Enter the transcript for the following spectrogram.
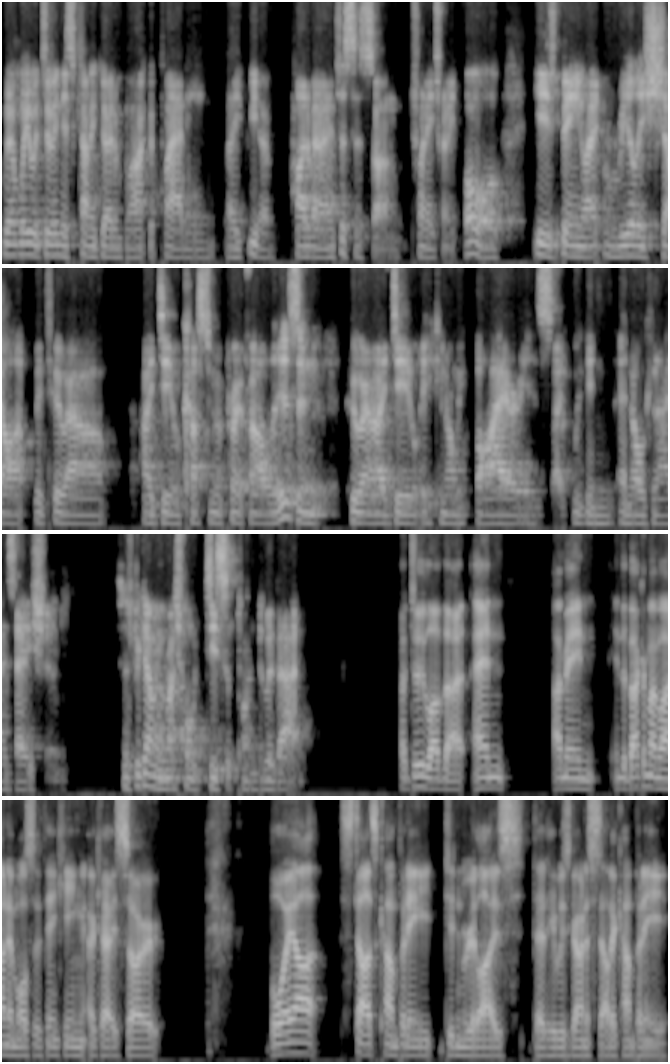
when we were doing this kind of go to market planning, like, you know, part of our emphasis on 2024 is being like really sharp with who our ideal customer profile is and who our ideal economic buyer is like within an organization. So it's becoming much more disciplined with that. I do love that. And I mean, in the back of my mind, I'm also thinking, okay, so Boyer starts company, didn't realize that he was going to start a company,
